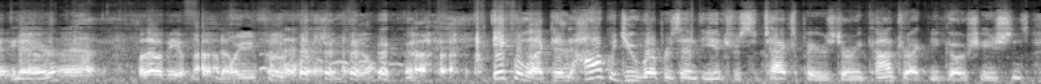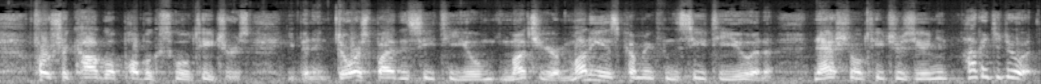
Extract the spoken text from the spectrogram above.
Mayor. Yeah. Well, that would be a I'm waiting for the question, Phil. If elected, how could you represent the interests of taxpayers during contract negotiations for Chicago public school teachers? You've been endorsed by the CTU. Much of your money is coming from the CTU and a National Teachers Union. How could you do it?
